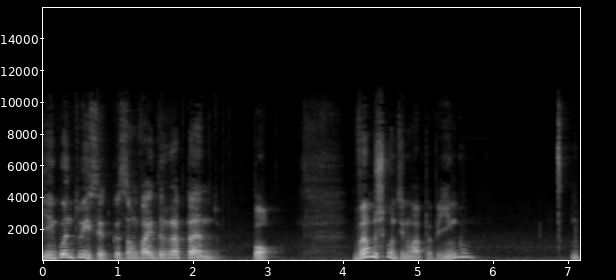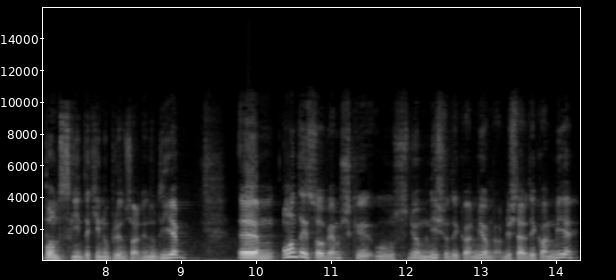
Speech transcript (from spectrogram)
E enquanto isso, a educação vai derrapando. Bom, vamos continuar para bingo. No ponto seguinte, aqui no período de ordem do dia, um, ontem soubemos que o Sr. Ministro da Economia, ou melhor, o Ministério da Economia,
